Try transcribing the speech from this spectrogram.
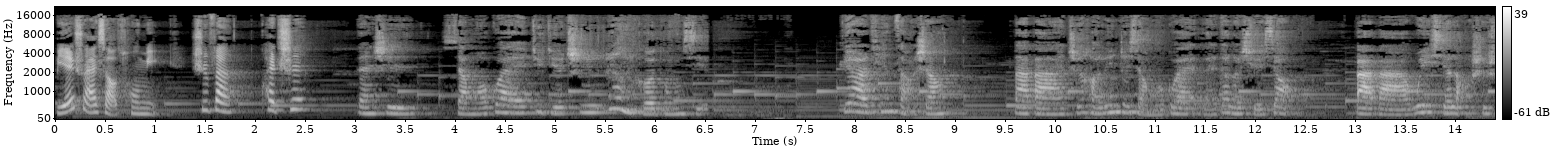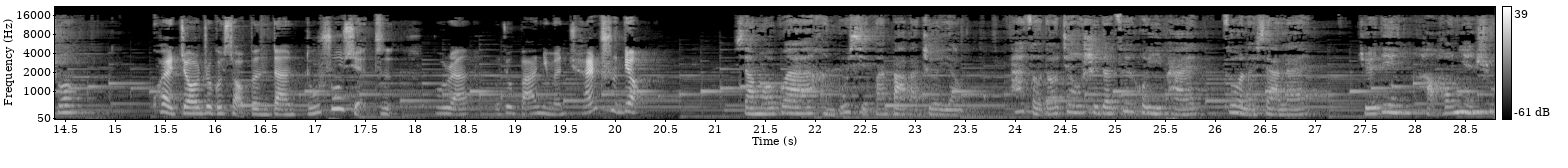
别耍小聪明，吃饭，快吃。”但是小魔怪拒绝吃任何东西。第二天早上，爸爸只好拎着小魔怪来到了学校。爸爸威胁老师说：“快教这个小笨蛋读书写字，不然我就把你们全吃掉。”小魔怪很不喜欢爸爸这样，他走到教室的最后一排坐了下来。决定好好念书。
